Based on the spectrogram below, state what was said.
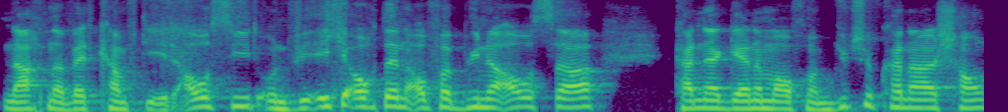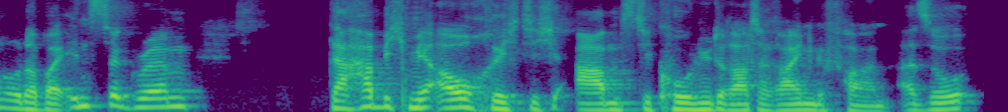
nach einer Wettkampfdiät aussieht und wie ich auch denn auf der Bühne aussah, kann ja gerne mal auf meinem YouTube-Kanal schauen oder bei Instagram. Da habe ich mir auch richtig abends die Kohlenhydrate reingefahren. Also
